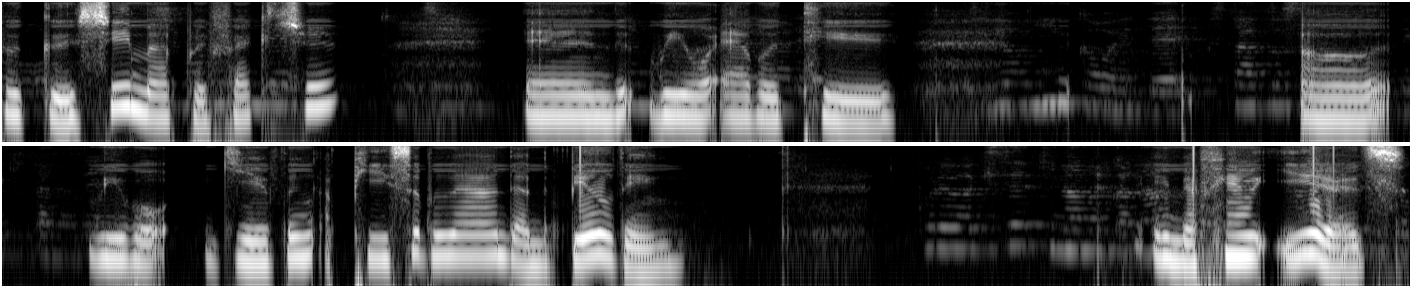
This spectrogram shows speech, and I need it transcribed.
Fukushima Prefecture, and we were able to uh, we were given a piece of land and building in a few years,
